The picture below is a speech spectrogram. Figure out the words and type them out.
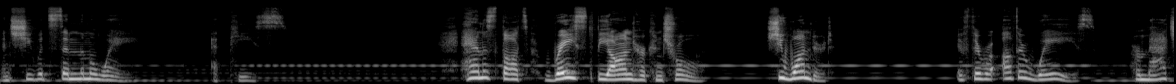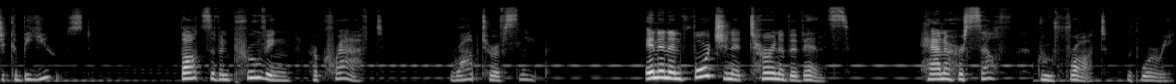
and she would send them away at peace. Hannah's thoughts raced beyond her control. She wondered if there were other ways her magic could be used. Thoughts of improving her craft robbed her of sleep. In an unfortunate turn of events, Hannah herself grew fraught with worry.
